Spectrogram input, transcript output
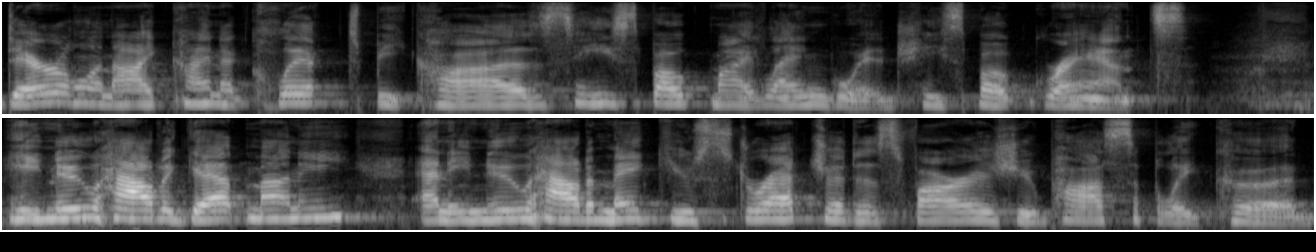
Daryl and I kind of clicked because he spoke my language. He spoke grants. He knew how to get money, and he knew how to make you stretch it as far as you possibly could.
